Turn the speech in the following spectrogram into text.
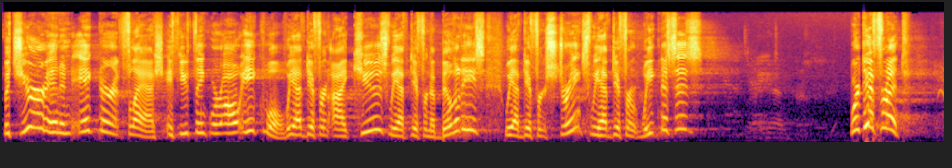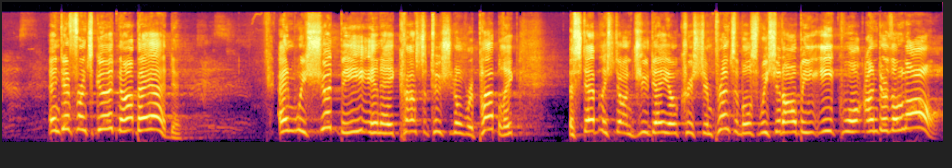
but you're in an ignorant flash if you think we're all equal. We have different IQs, we have different abilities, we have different strengths, we have different weaknesses. We're different. And difference good, not bad. And we should be in a constitutional republic established on Judeo Christian principles, we should all be equal under the law.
